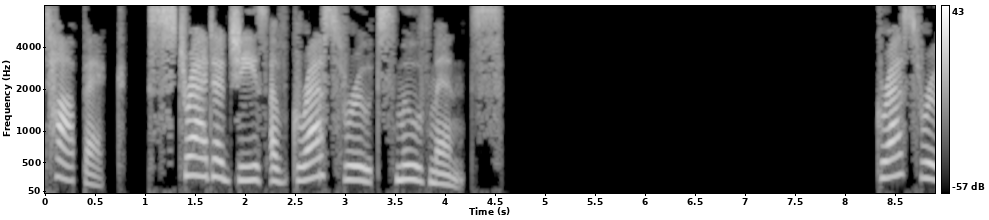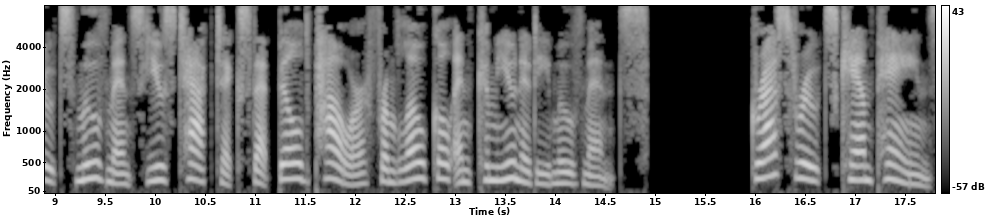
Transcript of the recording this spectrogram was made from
Topic: Strategies of grassroots movements Grassroots movements use tactics that build power from local and community movements. Grassroots Campaigns,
